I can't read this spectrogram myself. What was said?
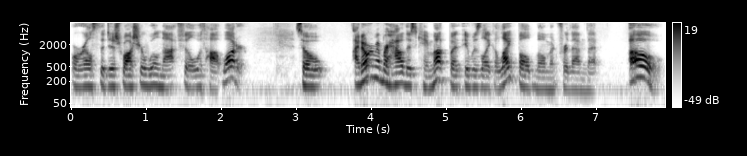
or else the dishwasher will not fill with hot water. So I don't remember how this came up, but it was like a light bulb moment for them that, oh,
